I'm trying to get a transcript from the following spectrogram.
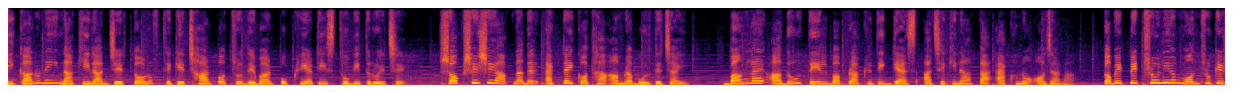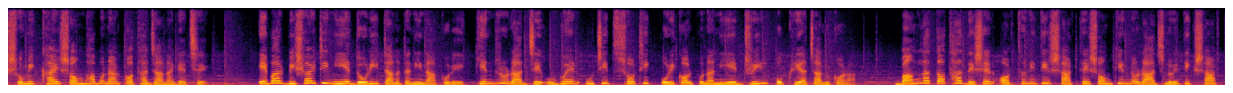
এই কারণেই নাকি রাজ্যের তরফ থেকে ছাড়পত্র দেবার প্রক্রিয়াটি স্থগিত রয়েছে। সবশেষে আপনাদের একটাই কথা আমরা বলতে চাই, বাংলায় আদৌ তেল বা প্রাকৃতিক গ্যাস আছে কিনা তা এখনও অজানা। তবে পেট্রোলিয়াম মন্ত্রকের সমীক্ষায় সম্ভাবনার কথা জানা গেছে। এবার বিষয়টি নিয়ে দড়ি টানাটানি না করে কেন্দ্র রাজ্যে উভয়ের উচিত সঠিক পরিকল্পনা নিয়ে ড্রিল প্রক্রিয়া চালু করা। বাংলা তথা দেশের অর্থনীতির স্বার্থে সংকীর্ণ রাজনৈতিক স্বার্থ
